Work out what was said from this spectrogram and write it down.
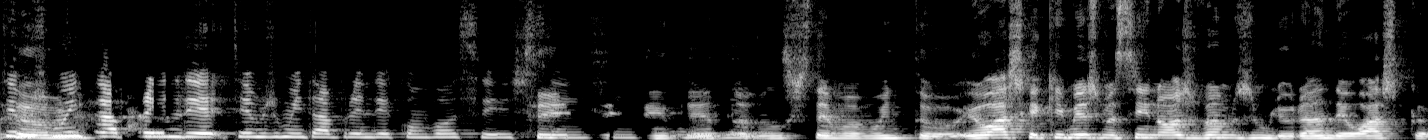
temos, muito a aprender, temos muito a aprender com vocês. Sim, sim, sim, sim, sim tem todo um sistema muito... Eu acho que aqui mesmo assim nós vamos melhorando. Eu acho que,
